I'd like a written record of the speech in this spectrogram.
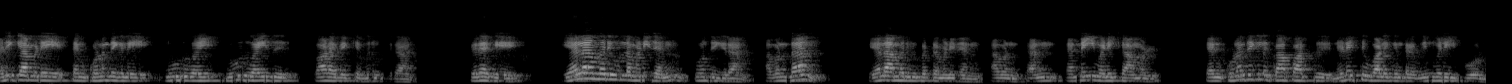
அழிக்காமலே தன் குழந்தைகளை நூறு வய நூறு வயது வாழ வைக்க விரும்புகிறான். பிறகு ஏழாமறி உள்ள மனிதன் தோன்றுகிறான். அவன்தான் ஏழாம் அறிவு பெற்ற மனிதன். அவன் தன் தன்னையும் அழிக்காமல் தன் குழந்தைகளை காப்பாற்று நிலைத்து வாழுகின்ற விண்வெளியைப் போல்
